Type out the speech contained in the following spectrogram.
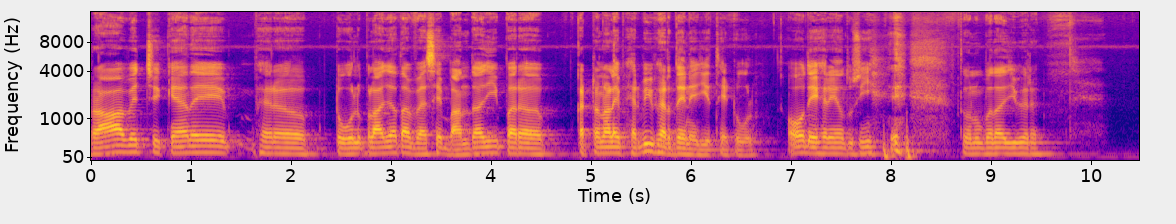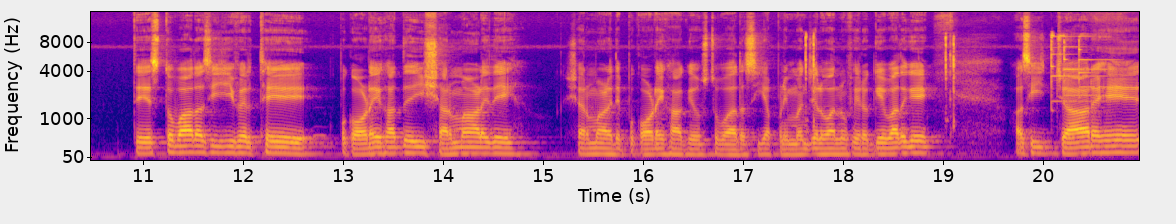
ਰਾਹ ਵਿੱਚ ਕਹਿੰਦੇ ਫਿਰ ਟੋਲ ਪਲਾਜ਼ਾ ਤਾਂ ਵੈਸੇ ਬੰਦ ਆ ਜੀ, ਪਰ ਕੱਟਣ ਵਾਲੇ ਫਿਰ ਵੀ ਫਿਰਦੇ ਨੇ ਜੀ ਇੱਥੇ ਟੋਲ। ਉਹ ਦੇਖ ਰਹੇ ਹੋ ਤੁਸੀਂ, ਤੁਹਾਨੂੰ ਪਤਾ ਜੀ ਫਿਰ। ਤੇ ਇਸ ਤੋਂ ਬਾਅਦ ਅਸੀਂ ਜੀ ਫਿਰ ਇੱਥੇ ਪਕੌੜੇ ਖਾਧੇ ਜੀ, ਸ਼ਰਮਾ ਵਾਲੇ ਦੇ, ਸ਼ਰਮਾ ਵਾਲੇ ਦੇ ਪਕੌੜੇ ਖਾ ਕੇ ਉਸ ਤੋਂ ਬਾਅਦ ਅਸੀਂ ਆਪਣੀ ਮੰਜ਼ਿਲ ਵੱਲ ਨੂੰ ਫਿਰ ਅੱਗੇ ਵਧ ਗਏ। ਅਸੀਂ ਜਾ ਰਹੇ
